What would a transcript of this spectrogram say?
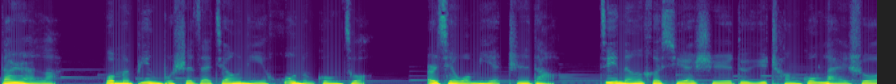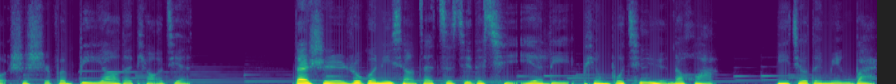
当然了。我们并不是在教你糊弄工作，而且我们也知道，技能和学识对于成功来说是十分必要的条件。但是，如果你想在自己的企业里平步青云的话，你就得明白，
